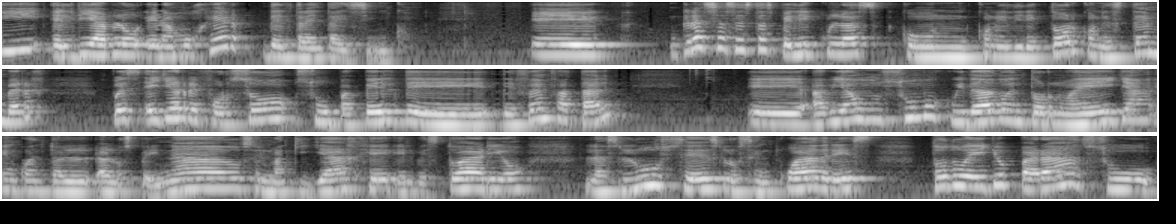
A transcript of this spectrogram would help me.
y El Diablo era Mujer del 35. Eh, gracias a estas películas con, el director, con Stenberg, pues ella reforzó su papel de, de Femme Fatal eh, había un sumo cuidado en torno a ella en cuanto a, los peinados, el maquillaje, el vestuario, las luces, los encuadres, todo ello para su,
